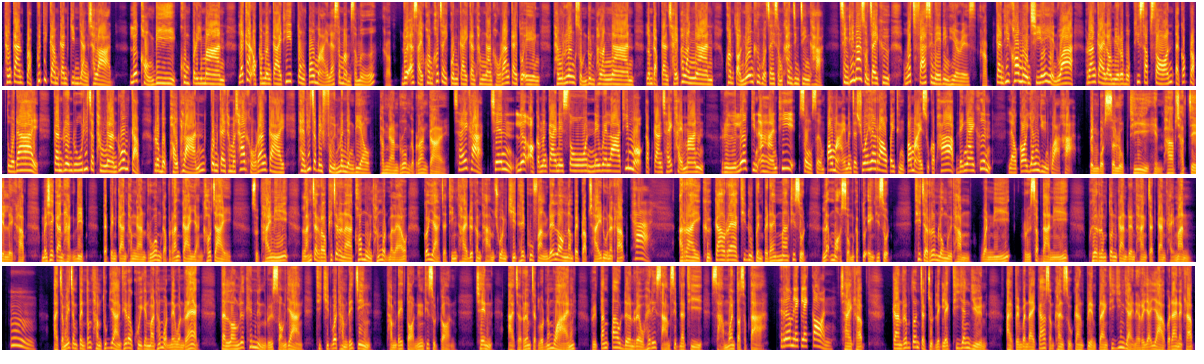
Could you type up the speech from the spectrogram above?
ทั้งการปรับพฤติกรรมการกินอย่างฉลาด เลือกของดี คุมปริมาณ และการออกกำลังกายที่ตรงเป้าหมายและสม่ำเสมอ ครับ โดยอาศัยความเข้าใจกลไกการทำงานของร่างกายตัวเอง ทั้งเรื่องสมดุลพลังงานลำดับการใช้พลังงาน ความต่อเนื่องคือหัวใจสำคัญจริง ๆ ค่ะ สิ่งที่น่าสนใจคือ what's fascinating here is ครับ การที่ข้อมูลชี้ให้เห็นว่า ร่างกายเรามีระบบที่ซับซ้อน แต่ก็ปรับตัวได้ การเรียนรู้ที่จะทำงานร่วมกับระบบเผาผลาญกลไกธรรมชาติของร่างกาย แทนที่จะไปฝืนมันอย่างเดียว ทำงานร่วมกับร่างกาย ใช่ค่ะ เช่น เลือกออกกำลังกายในโซน ในเวลาที่เหมาะกับการใช้ไขมัน หรือเลือกกินอาหารที่ส่งเสริมเป้าหมาย มันจะช่วยให้เราไปถึงเป้าหมายสุขภาพได้ง่ายขึ้น แล้วก็ยั่งยืนกว่าค่ะ เป็นบทสรุปที่เห็นภาพชัดเจนเลยครับ ไม่ใช่การหักดิบ แต่เป็นการทำงานร่วมกับร่างกายอย่างเข้าใจ สุดท้ายนี้หลังจากเราพิจารณาข้อมูลทั้งหมดมาแล้ว ก็อยากจะทิ้งท้ายด้วยคำถามชวนคิดให้ผู้ฟังได้ลองนำไปปรับใช้ดูนะครับ ค่ะ อะไรคือก้าวแรกที่ดูเป็นไปได้มากที่สุด และเหมาะสมกับตัวเองที่สุด ที่จะเริ่มลงมือทำวันนี้หรือสัปดาห์นี้ เพื่อเริ่มต้นการเดินทางจัดการไขมัน อืม อาจจะไม่จำเป็นต้องทำทุกอย่างที่เราคุยกันมาทั้งหมดในวันแรก แต่ลองเลือกแค่หนึ่งหรือสองอย่าง ที่คิดว่าทำได้จริงทำได้ต่อเนื่องที่สุดก่อน เช่น อาจจะเริ่มจากลดน้ำหวาน หรือตั้งเป้าเดินเร็วให้ได้ 30 นาที 3 วันต่อสัปดาห์ เริ่มเล็กๆก่อน ใช่ครับ การเริ่มต้นจากจุดเล็ก ๆ ที่ยั่งยืน อาจเป็นบันไดก้าวสำคัญสู่การเปลี่ยนแปลงที่ยิ่งใหญ่ในระยะยาวก็ได้นะครับ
